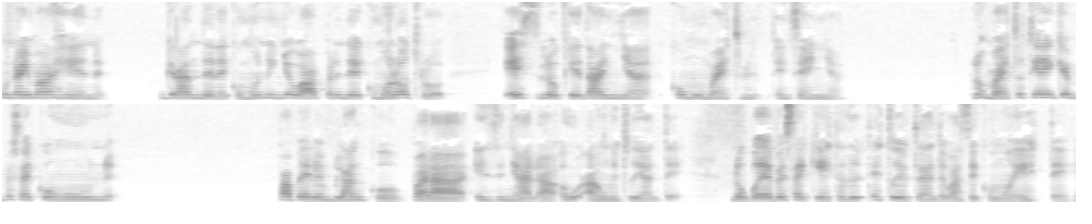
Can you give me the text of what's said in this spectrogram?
una imagen grande de cómo un niño va a aprender como el otro es lo que daña como un maestro enseña los maestros tienen que empezar con un papel en blanco para enseñar a, un estudiante. No puede pensar que este, este, estudiante va a ser como este.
